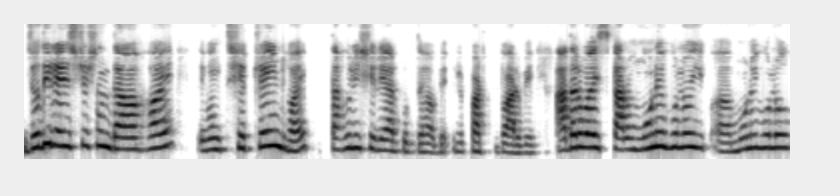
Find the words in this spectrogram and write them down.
যদি রেজিস্ট্রেশন দেওয়া হয় এবং সে ট্রেন্ড হয় তাহলে সে রেয়ার করতে হবে, পার- পারবে। আদারওয়াইজ কারও মনে হলোই মনে হলো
